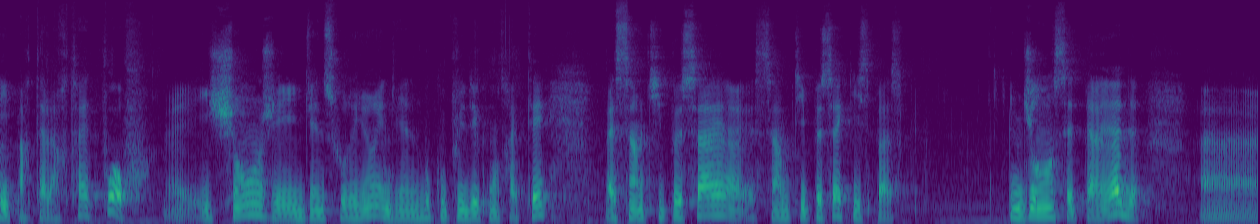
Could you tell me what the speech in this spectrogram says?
Ils partent à la retraite, pouf, ils changent et ils deviennent souriants, ils deviennent beaucoup plus décontractés. Bah, c'est un petit peu ça, c'est un petit peu ça qui se passe. Durant cette période, euh,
